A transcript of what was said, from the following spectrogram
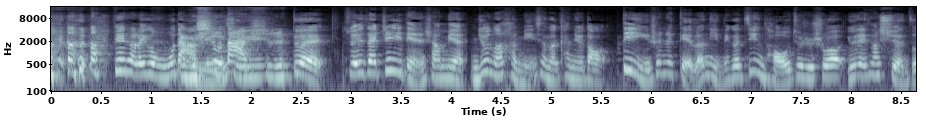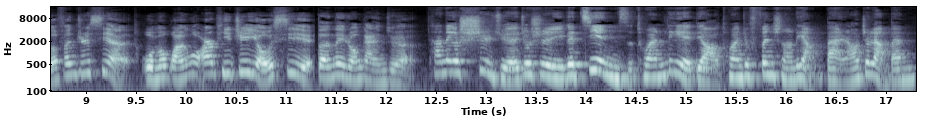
变成了一个武打明星大师。对，所以在这一点上面，你就能很明显的看觉到，电影甚至给了你那个镜头，就是说有点像选择分支线，我们玩过 RPG 游戏的那种感觉。它那个视觉就是一个镜子。突然裂掉，突然就分成了两半，然后这两半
